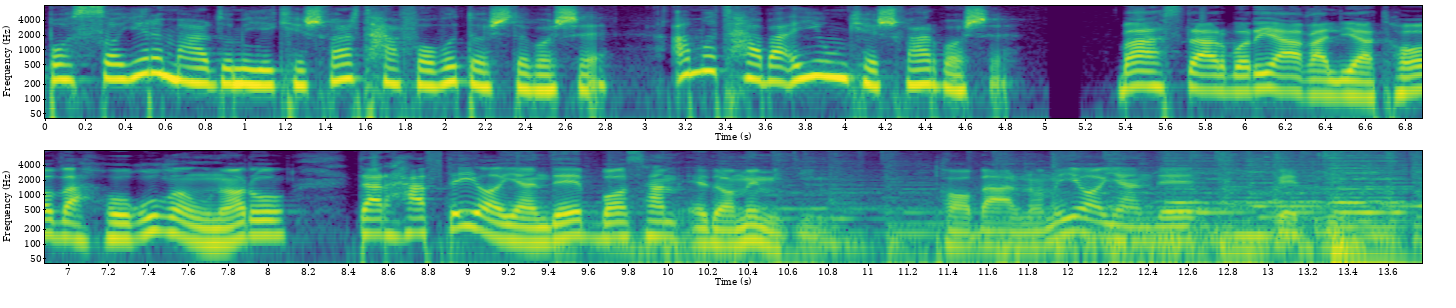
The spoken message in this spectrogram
با سایر مردم یک کشور تفاوت داشته باشه. اما طبعی اون کشور باشه. بحث درباره اقلیت ها و حقوق اونا رو در هفته آینده باز هم ادامه میدیم. تا برنامه آینده بدرود.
